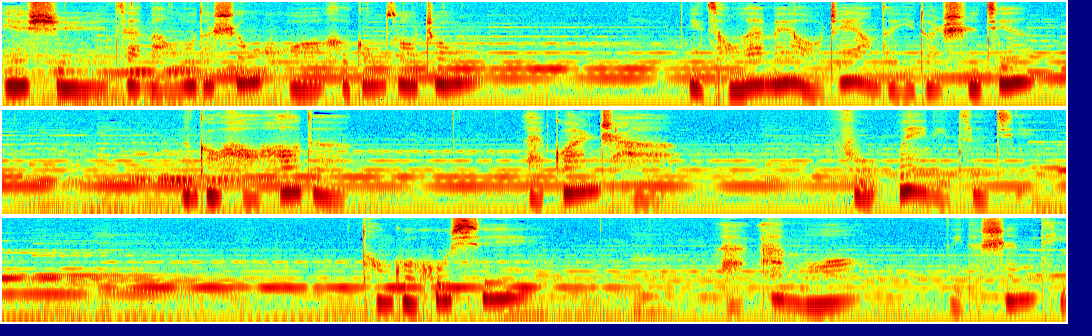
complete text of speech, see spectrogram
也许在忙碌的生活和工作中，你从来没有这样的一段时间，能够好好的来观察、抚慰你自己，通过呼吸来按摩你的身体。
